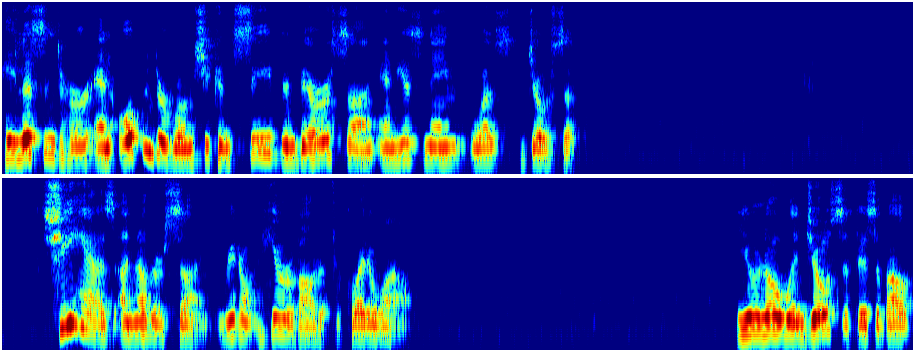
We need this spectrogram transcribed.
He listened to her and opened her womb. She conceived and bare a son, and his name was Joseph. She has another son. We don't hear about it for quite a while. You know, when Joseph is about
